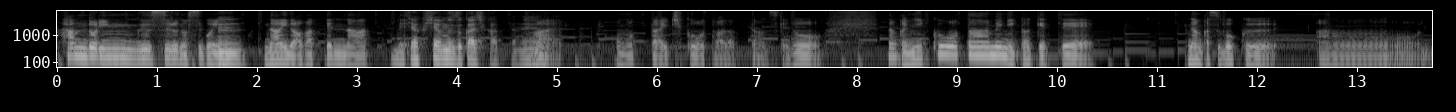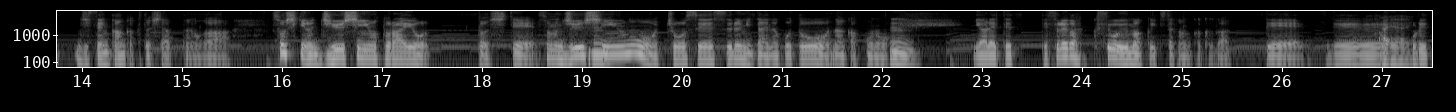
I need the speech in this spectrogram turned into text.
ハンドリングするのすごいうん。難易度上がってんなって、めちゃくちゃ難しかったね。はい、思った1クォーターだったんですけど、なんか2クォーター目にかけて、なんかすごく、あのー実践感覚としてあったのが、組織の重心を捉えようとして、その重心を調整するみたいなことを、なんかこの、うん。やれてって、それがすごいうまくいってた感覚があって、で、はいはい。これ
